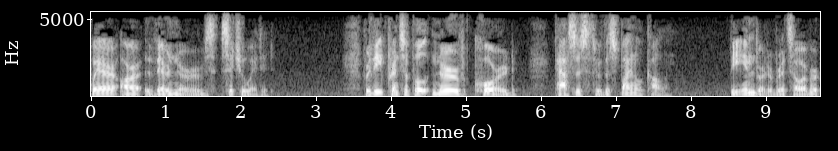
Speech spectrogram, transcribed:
where are their nerves situated? For the principal nerve cord passes through the spinal column. The invertebrates, however,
